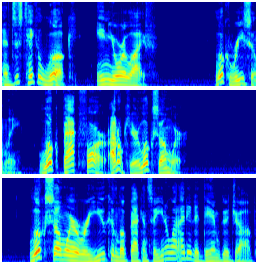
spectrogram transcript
and just take a look in your life. Look recently. Look back far. I don't care. Look somewhere. Look somewhere where you can look back and say, you know what? I did a damn good job.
